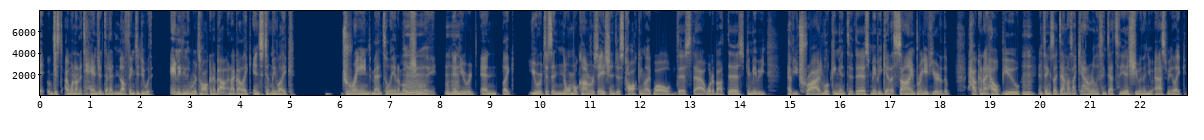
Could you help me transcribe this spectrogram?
I just I went on a tangent that had nothing to do with anything that we were talking about, and I got like instantly like drained mentally and emotionally Mhm. and you were and like you were just in normal conversation just talking like well this that what about this? Can maybe have you tried looking into this? Maybe get a sign bring it here to the how can i help you? Mhm. and things like that and i was like yeah i don't really think that's the issue. and then you asked me like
